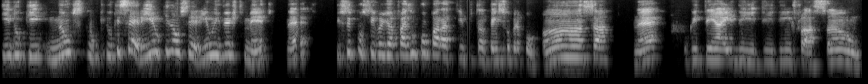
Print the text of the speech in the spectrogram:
e do que não, do que seria o que não seria um investimento, né? E, se possível, já faz um comparativo também sobre a poupança, né? O que tem aí de, de, de inflação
